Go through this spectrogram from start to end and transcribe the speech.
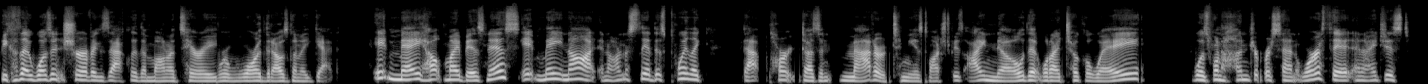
because I wasn't sure of exactly the monetary reward that I was going to get. It may help my business. It may not. And honestly, at this point, like that part doesn't matter to me as much because I know that what I took away was 100% worth it. And I just,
